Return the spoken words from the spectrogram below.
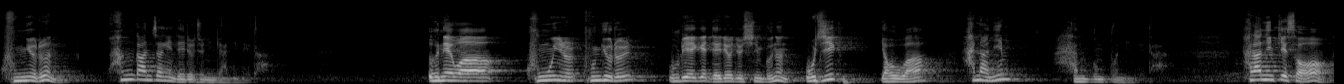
궁유는 황관장이 내려주는 게 아닙니다. 은혜와 궁유를 우리에게 내려주신 분은 오직 여호와 하나님 한 분뿐입니다. 하나님께서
